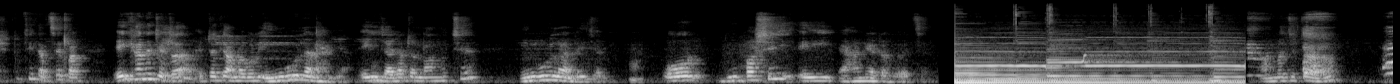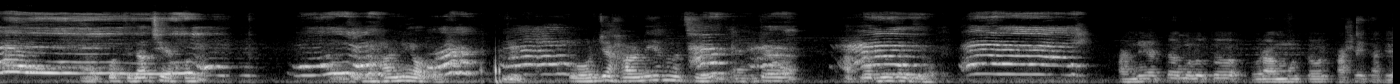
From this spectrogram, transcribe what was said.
সেটা ঠিক আছে বাট এইখানে যেটা এটাকে আমরা বলি ইঙ্গুলান হার্নিয়া এই জায়গাটার নাম হচ্ছে ইঙ্গুল্যান্ড রিজন। ওর দুপাশেই এই হানিয়াটা হয়েছে। আমরা যেটা করতে যাচ্ছি এখন হার্নিয়া অপারেশন তো ওর যে হার্নিয়া হয়েছে এটা আপনার বুঝতে কি হবে? হার্নিয়াটা মূলত ওর আম্মু তো ওর পাশেই থাকে।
